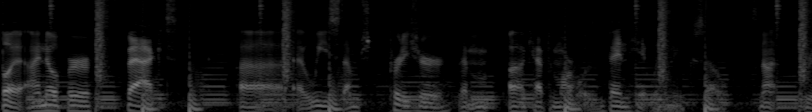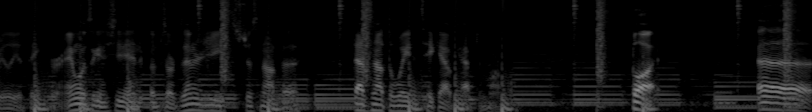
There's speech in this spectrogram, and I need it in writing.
but I know for a fact, uh, at least I'm pretty sure that uh, Captain Marvel has been hit with a nuke, so it's not really a thing for her. And once again, she absorbs energy. It's just not the that's not the way to take out Captain Marvel. But uh,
